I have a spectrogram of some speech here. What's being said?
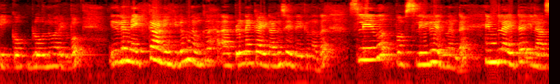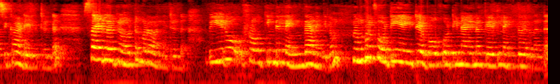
പീകോക്ക് ബ്ലൂ എന്ന് പറയുമ്പോൾ. ഇതിലെ നെക്ക് ആണെങ്കിലും നമുക്ക് ആപ്പിൾ നെക്ക് ആയിട്ടാണ് ചെയ്തേക്കുന്നത്. സ്ലീവ് പഫ് സ്ലീവ് വരുന്നുണ്ട്. എൻഡിലായിട്ട് ഇലാസ്റ്റിക് ആഡ് ചെയ്തിട്ടുണ്ട്. സൈഡിൽ ഒരു നോട്ടും കൂടെ വന്നിട്ടുണ്ട്. അപ്പൊ ഈ ഒരു ഫ്രോക്കിന്റെ ലെങ്ത് ആണെങ്കിലും നമുക്കൊരു forty eight above forty nine ഒക്കെ ആയിട്ട് ലെങ്ത് വരുന്നുണ്ട്.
